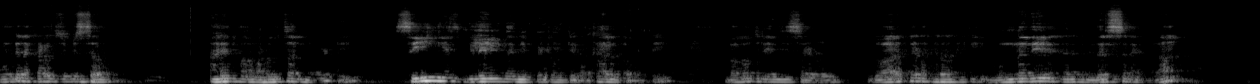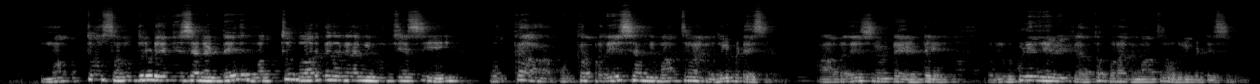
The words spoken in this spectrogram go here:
ఉంటే నా కళకు చూపిస్తావు. అనేది మనం అడుగుతాం కాబట్టి సీయింగ్ ఈజ్ బిలీవింగ్ అని చెప్పేటువంటి రకాలు కాబట్టి భగవంతుడు ఏం చేశాడు ద్వారకా నగరానికి ఉన్నది అనే దానికి నిదర్శనంగా మొత్తం సముద్రుడు ఏం చేశాడంటే మొత్తం ద్వారకా నగరాన్ని ముంచేసి ఒక్క ఒక్క ప్రదేశాన్ని మాత్రం ఆయన వదిలిపెట్టేశాడు. ఆ ప్రదేశం ఏంటి అంటే రుక్మిణీదేవికి అంతఃపురాన్ని మాత్రం వదిలిపెట్టేశాడు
